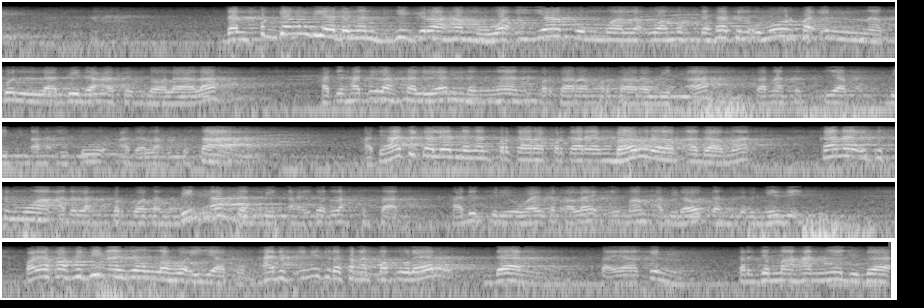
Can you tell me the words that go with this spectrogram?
dan pegang dia dengan gigi geraham wa iyyakum wa muhdatsatil umur fa inna kulla bid'atin dhalalah Hati-hatilah kalian dengan perkara-perkara bid'ah karena setiap bid'ah itu adalah sesat. Hati-hati kalian dengan perkara-perkara yang baru dalam agama karena itu semua adalah perbuatan bid'ah dan bid'ah itu adalah sesat. Hadis diriwayatkan oleh Imam Abi Daud dan Tirmizi. Para khafidin azallahu wa iyyakum. Hadis ini sudah sangat populer dan saya yakin terjemahannya juga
